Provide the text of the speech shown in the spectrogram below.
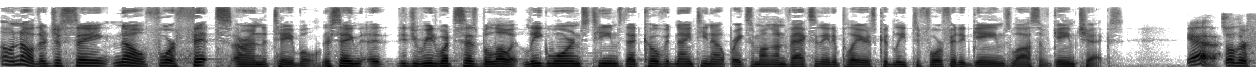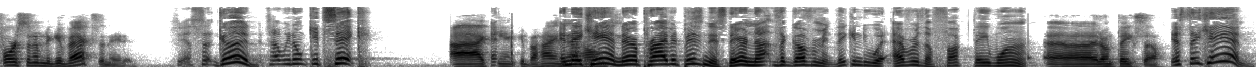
Oh no, they're just saying no. Forfeits are on the table. They're saying. Uh, did you read what says below it? League warns teams that COVID nineteen outbreaks among unvaccinated players could lead to forfeited games, loss of game checks. Yeah. So they're forcing them to get vaccinated. Yes, uh, good. That's how we don't get sick. I can't get behind that. And they can. They're a private business. They are not the government. They can do whatever the fuck they want. Uh, I don't think so. Yes, they can.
